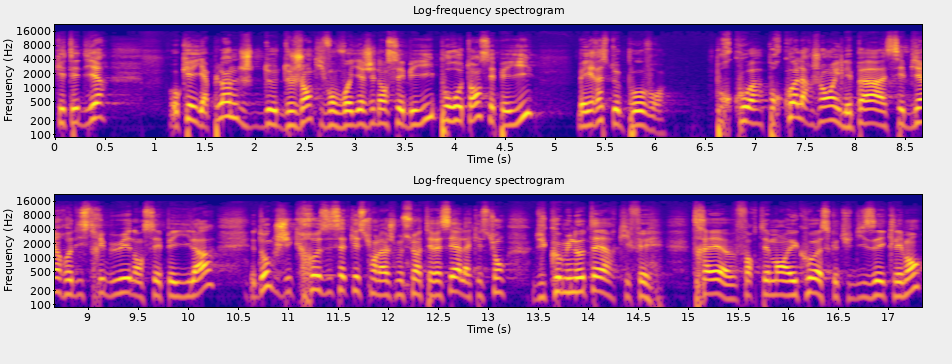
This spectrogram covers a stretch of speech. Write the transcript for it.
qui était de dire, OK, il y a plein de, gens qui vont voyager dans ces pays, pour autant ces pays, ils restent pauvres. Pourquoi? Pourquoi l'argent n'est pas assez bien redistribué dans ces pays-là? Et donc j'ai creusé cette question-là. Je me suis intéressé à la question du communautaire qui fait très euh, fortement écho à ce que tu disais Clément,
